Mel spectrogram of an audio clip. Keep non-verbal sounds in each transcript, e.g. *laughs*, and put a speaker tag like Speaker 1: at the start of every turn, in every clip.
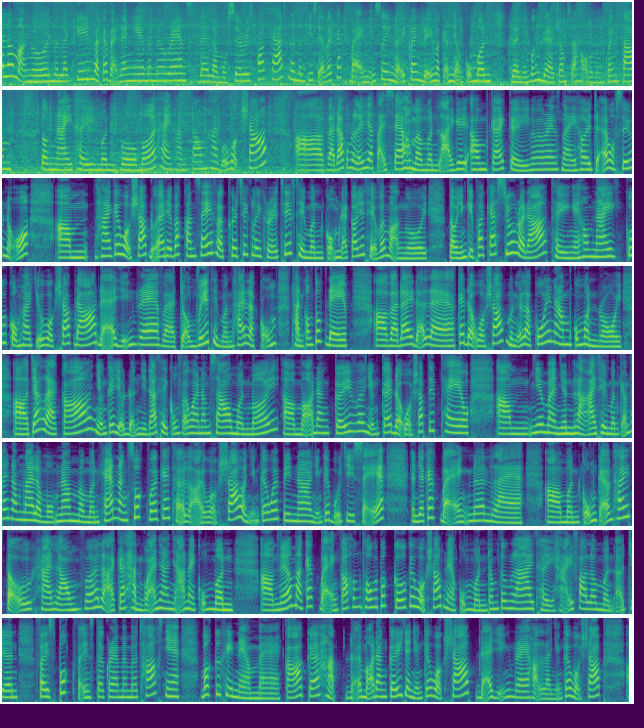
Speaker 1: Hello mọi người, mình là Kim và các bạn đang nghe Memo Rants. Đây là một series podcast nên mình chia sẻ với các bạn những suy nghĩ, quan điểm và cảm nhận của mình về những vấn đề trong xã hội mà mình quan tâm. Tuần này thì mình vừa mới hoàn thành xong hai buổi workshop à, và đó cũng là lý do tại sao mà mình lại ghi âm cái kỳ Memo này hơi trễ một xíu nữa. Um, hai cái workshop đuổi đi bắt concept và critically creative thì mình cũng đã có giới thiệu với mọi người từ những kỳ podcast trước rồi đó. Thì ngày hôm nay cuối cùng hai chuỗi workshop đó đã diễn ra và trộn viết thì mình thấy là cũng thành công tốt đẹp à, và đây đã là cái đợt workshop mình nghĩ là cuối năm của mình rồi à, chắc là có những cái dự định gì đó thì cũng phải qua năm sau mình mới uh, mở đăng ký với những cái đợt workshop tiếp theo. Um, nhưng mà nhìn lại thì mình cảm thấy năm nay là một năm mà mình khá năng suất với cái thể loại workshop và những cái webinar những cái buổi chia sẻ dành cho các bạn. Nên là uh, mình cũng cảm thấy tự hài lòng với lại cái thành quả nho nhỏ này của mình. Uh, nếu mà các bạn có hứng thú với bất cứ cái workshop nào của mình trong tương lai thì hãy follow mình ở trên Facebook và Instagram Memo Talks nha. Bất cứ khi nào mà có kế hoạch để mở đăng ký cho những cái workshop đã diễn ra hoặc là những cái workshop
